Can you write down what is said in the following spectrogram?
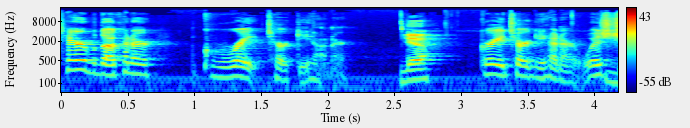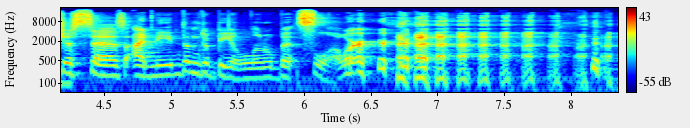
Terrible duck hunter. Great turkey hunter. Yeah. Great turkey hunter, which just says I need them to be a little bit slower.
